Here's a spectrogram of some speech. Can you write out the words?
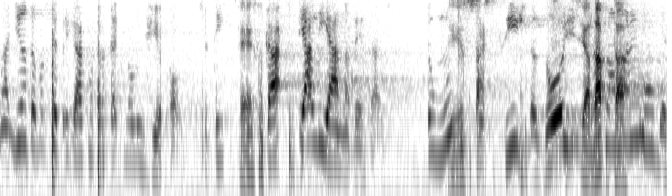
Não adianta você brigar contra a tecnologia, Paulo. Você tem que é. buscar se aliar, na verdade. Então, muitos Isso. taxistas hoje se, adaptar. em Uber.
